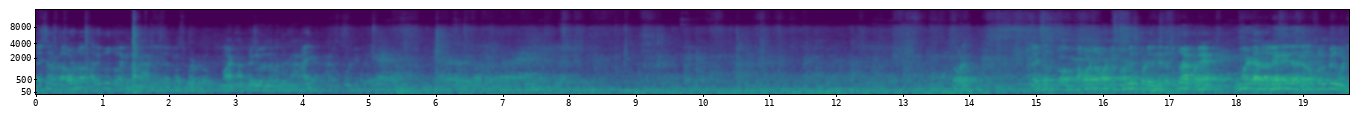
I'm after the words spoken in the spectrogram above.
ಲೈಸೆನ್ಸ್ ತಗೊಂಡು ಅಧಿಕೃತವಾಗಿ ಮಾಡಿ. ಬೆಂಗಳೂರಿಂದ ಬಂದಿದ್ದೆ. ತಗೊಳ್ಳಿ. ಲೈಸೆನ್ಸ್ ತಗೊಂಡು ಮತ್ತೆ ನೋಟಿಸ್ ಕೊಟ್ಟಿದ್ದೀನಿ. ಉತ್ತರ ಕೊಡಿ ಇಮ್ಮಡಿ ಅದರಲ್ಲಿ ಏನಿದೆ ಅದೆಲ್ಲ ಫುಲ್ಫಿಲ್ ಮಾಡಿ.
